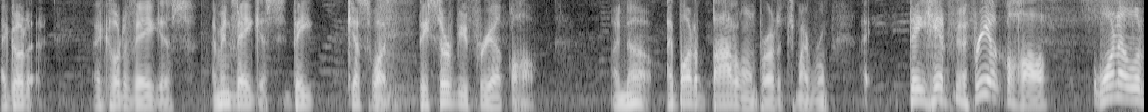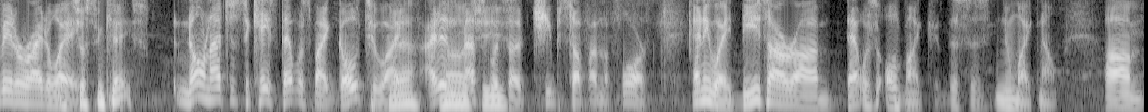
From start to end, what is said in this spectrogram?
I go to I go to Vegas. I'm in Vegas. They guess what? They serve you free alcohol. I know. I bought a bottle and brought it to my room. They had free alcohol, one elevator right away. Just in case. No, not just a case. That was my go-to. Yeah? I I didn't Oh, mess with the cheap stuff on the floor. Anyway, these are um, that was old Mike. This is new Mike now. Um,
